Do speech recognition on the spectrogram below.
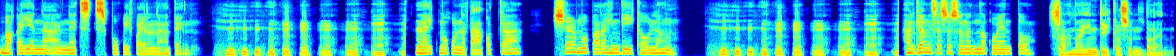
Baka yan na ang next spooky file natin. Like mo kung natakot ka, share mo para hindi ikaw lang. Hanggang sa susunod na kwento. Sana hindi ka sundan.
